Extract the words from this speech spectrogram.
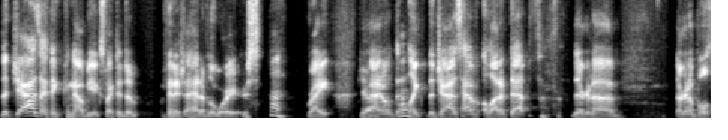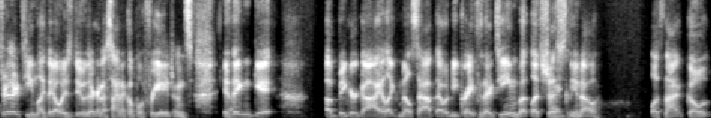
The Jazz, I think, can now be expected to finish ahead of the Warriors, Huh. Right? Yeah. I don't like the Jazz have a lot of depth. They're gonna they're gonna bolster their team like they always do. They're gonna sign a couple of free agents. If they can get a bigger guy like Millsap, that would be great for their team. But let's just you know, let's not go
